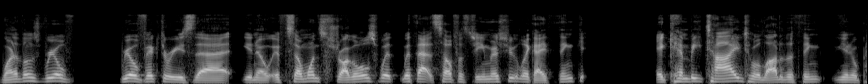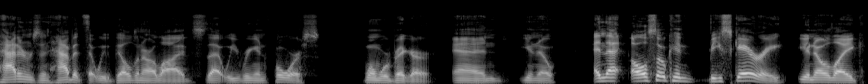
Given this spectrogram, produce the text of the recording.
one of those real real victories that, you know, if someone struggles with with that self-esteem issue, like I think it can be tied to a lot of the thing, you know, patterns and habits that we build in our lives that we reinforce when we're bigger. And, you know, and that also can be scary, you know, like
